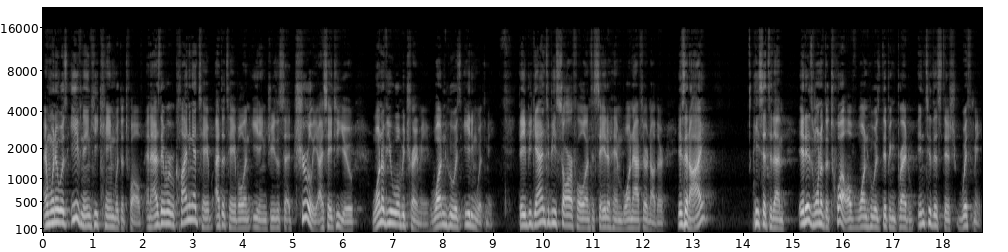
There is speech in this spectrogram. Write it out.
And when it was evening, he came with the twelve. And as they were reclining at, tab- at the table and eating, Jesus said, Truly, I say to you, one of you will betray me, one who is eating with me. They began to be sorrowful and to say to him one after another, Is it I? He said to them, It is one of the twelve, one who is dipping bread into this dish with me.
